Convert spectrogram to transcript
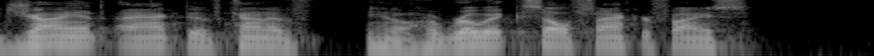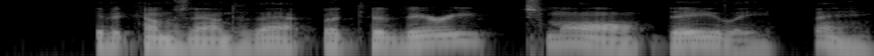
giant act of kind of, you know, heroic self sacrifice, if it comes down to that, but to very small daily things.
